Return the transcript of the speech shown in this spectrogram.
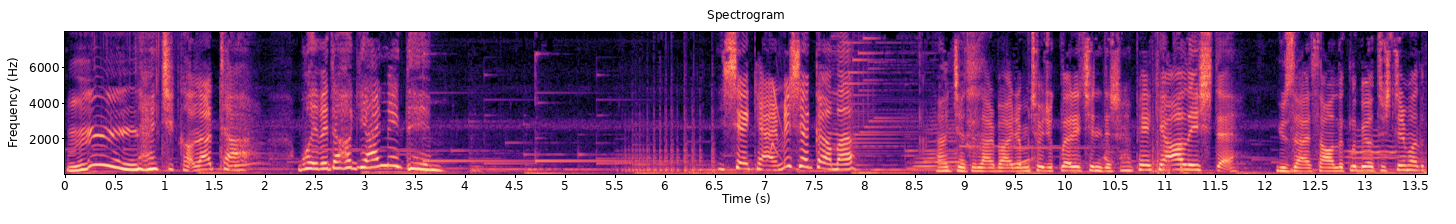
Hmm, çikolata. Bu eve daha gelmedim. Şeker mi şaka mı? Ha, Cadılar Bayramı çocuklar içindir. Peki al işte. Güzel sağlıklı bir atıştırmalık.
